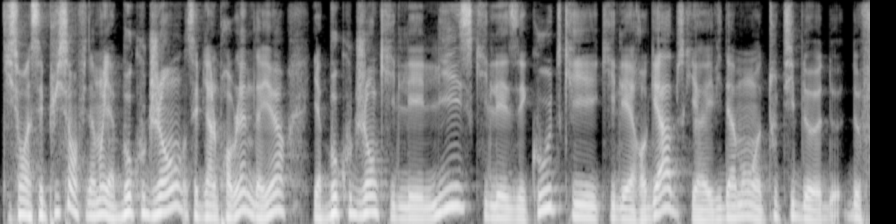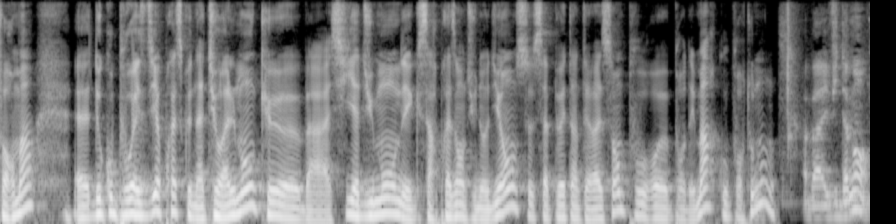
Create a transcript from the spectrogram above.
qui sont assez puissants finalement. Il y a beaucoup de gens, c'est bien le problème d'ailleurs, il y a beaucoup de gens qui les lisent, qui les écoutent, qui, qui les regardent, parce qu'il y a évidemment tout type de, de, format. Euh, donc on pourrait se dire presque naturellement que bah, s'il y a du monde et que ça représente une audience, ça peut être intéressant pour, euh, pour des marques ou pour tout le monde. Ah bah évidemment.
